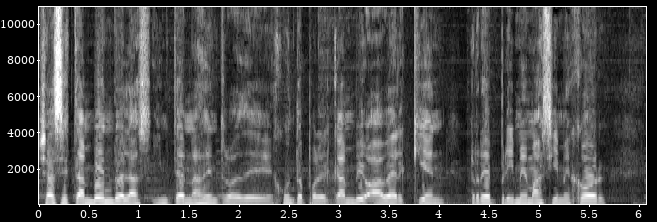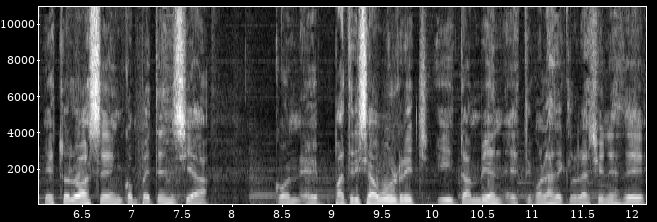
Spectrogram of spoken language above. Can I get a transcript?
Ya se están viendo las internas dentro de Juntos por el Cambio a ver quién reprime más y mejor. Esto lo hace en competencia con eh, Patricia Bullrich y también este, con las declaraciones de,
